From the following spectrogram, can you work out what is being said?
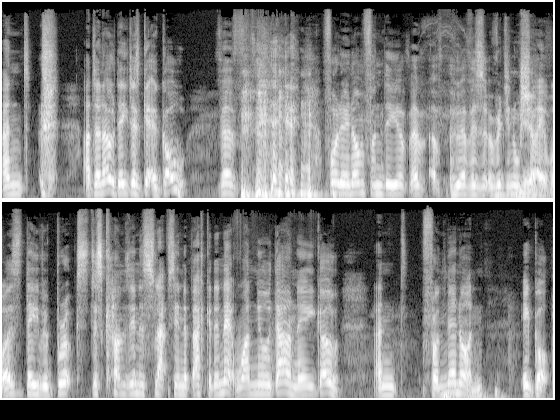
and I don't know, they just get a goal. Following on from the of, of whoever's original shot it was, David Brooks just comes in and slaps in the back of the net, one 0 down. There you go. And from then on, it got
